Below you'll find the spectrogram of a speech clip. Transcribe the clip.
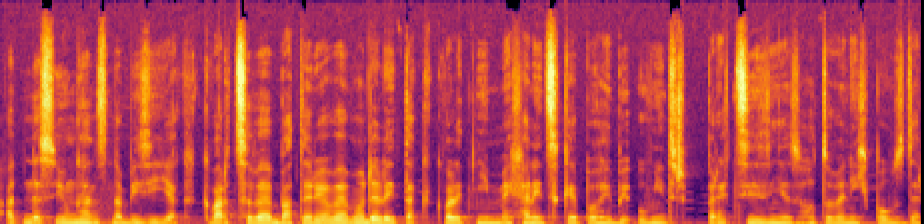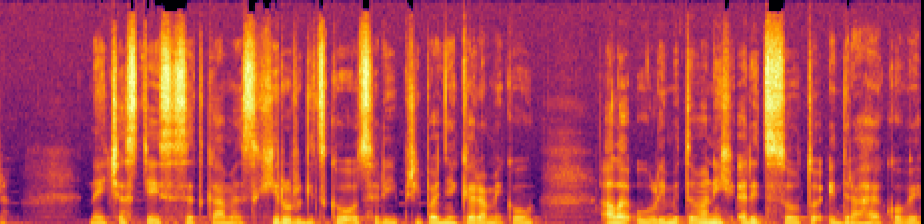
A dnes Junghans nabízí jak kvarcové bateriové modely, tak kvalitní mechanické pohyby uvnitř precizně zhotovených pouzder. Nejčastěji se setkáme s chirurgickou ocelí, případně keramikou, ale u limitovaných edic jsou to i drahé kovy.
